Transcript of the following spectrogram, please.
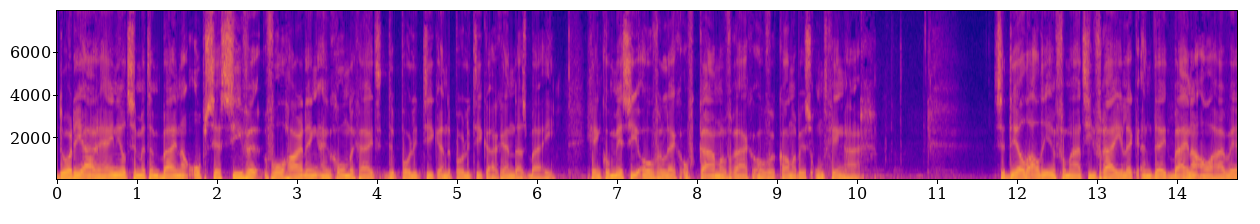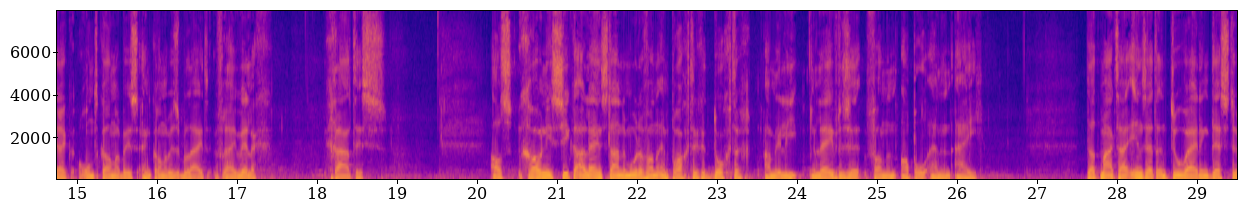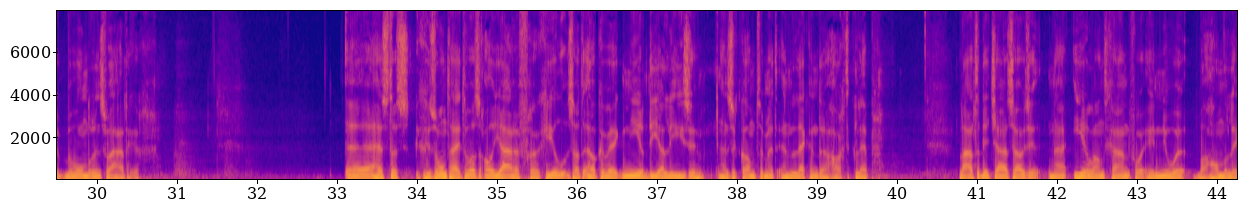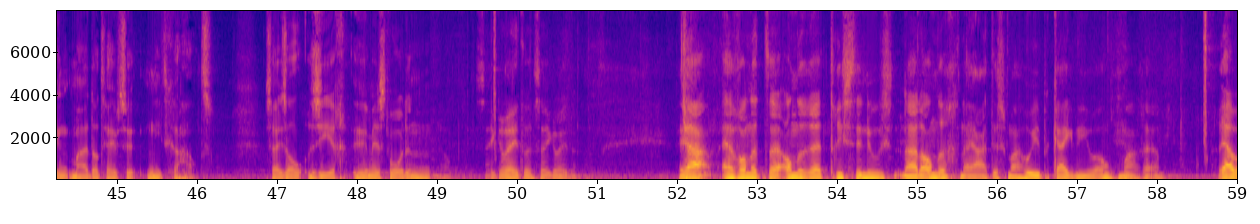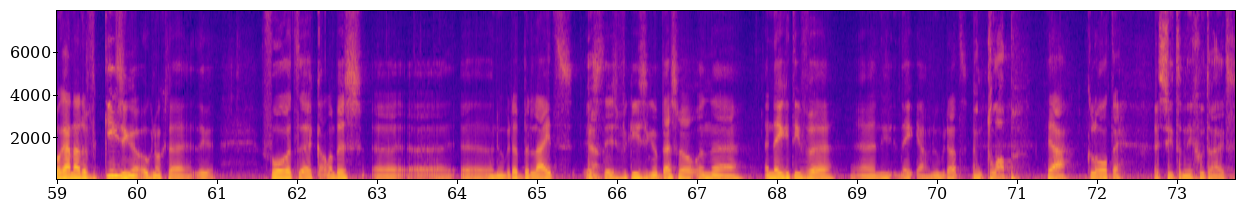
Door de jaren heen hield ze met een bijna obsessieve volharding en grondigheid de politiek en de politieke agenda's bij. Geen commissieoverleg of kamervraag over cannabis ontging haar. Ze deelde al die informatie vrijelijk en deed bijna al haar werk rond cannabis en cannabisbeleid vrijwillig. Gratis. Als chronisch zieke alleenstaande moeder van een prachtige dochter, Amélie, leefde ze van een appel en een ei. Dat maakt haar inzet en toewijding des te bewonderenswaardiger. Eh, Hesters gezondheid was al jaren fragiel. Had elke week nierdialyse en ze kampte met een lekkende hartklep. Later dit jaar zou ze naar Ierland gaan voor een nieuwe behandeling, maar dat heeft ze niet gehaald. Zij zal zeer gemist worden. Zeker weten, zeker weten. Ja, en van het eh, andere trieste nieuws naar de ander. Nou ja, het is maar hoe je het bekijkt ieder geval. Maar eh, ja, we gaan naar de verkiezingen ook nog. De, de- voor het eh, cannabis, hoe noem je dat, beleid... is Ja. deze verkiezingen best wel een, een negatieve... nee, ja, hoe noem je dat? Een klap. Ja, kloten. Het ziet er niet goed uit.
